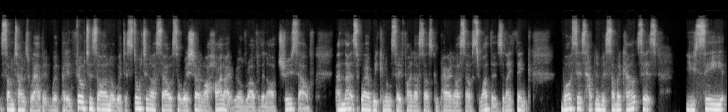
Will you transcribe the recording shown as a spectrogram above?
sometimes we're having we're putting filters on or we're distorting ourselves or we're showing our highlight reel rather than our true self. And that's where we can also find ourselves comparing ourselves to others. And I think whilst it's happening with some accounts, it's you see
